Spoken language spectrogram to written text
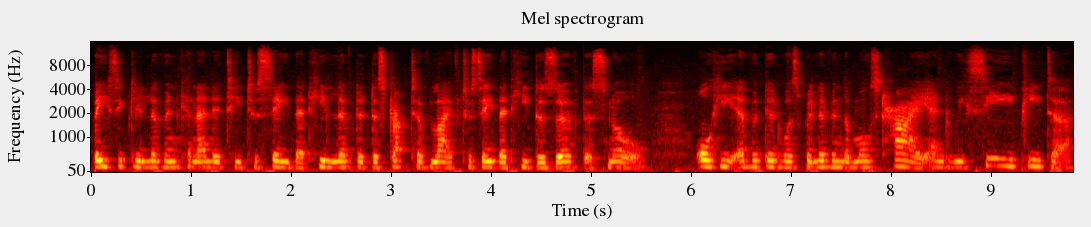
basically live in canality to say that he lived a destructive life, to say that he deserved the snow. All he ever did was believe in the Most High, and we see Peter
